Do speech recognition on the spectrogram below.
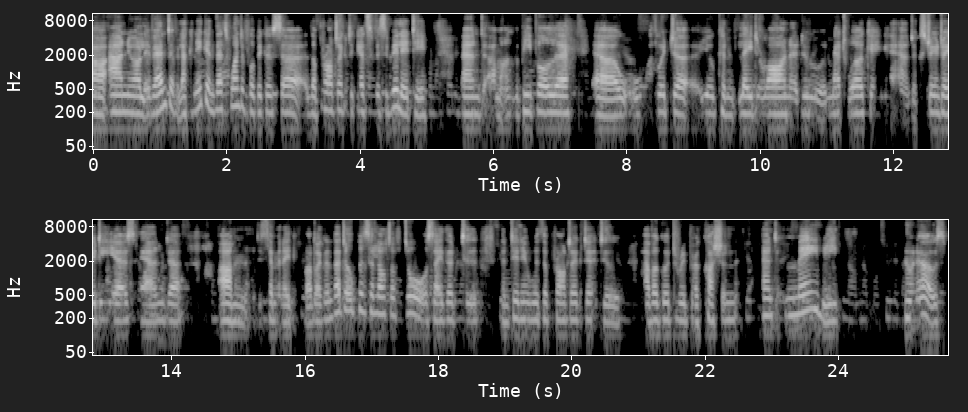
uh, annual event of LACNIC, and that's wonderful because uh, the project gets visibility and among the people uh, uh, with which uh, you can later on uh, do networking and exchange ideas and um, disseminate the product. And that opens a lot of doors either to continue with the project, to have a good repercussion, and maybe, who knows,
